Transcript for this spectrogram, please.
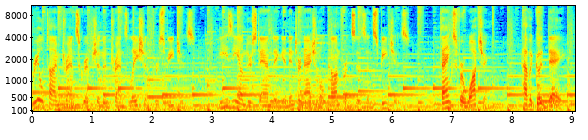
Real-time transcription and translation for speeches. Easy understanding in international conferences and speeches. Thanks for watching. Have a good day.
